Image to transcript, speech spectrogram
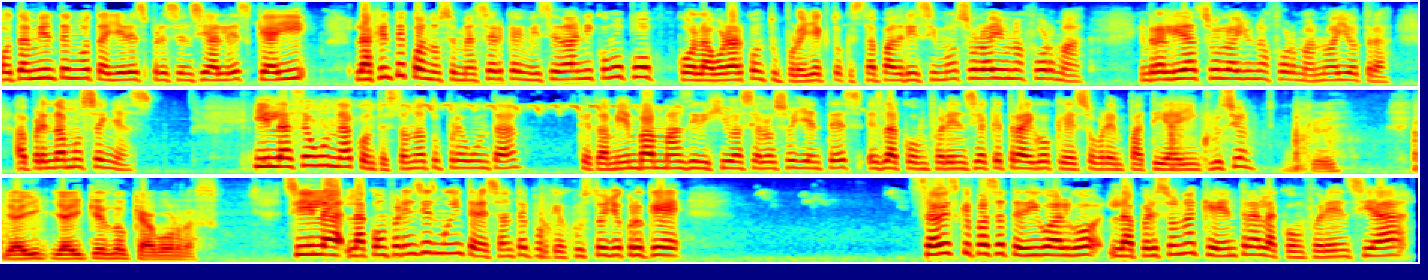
O también tengo talleres presenciales que ahí la gente cuando se me acerca y me dice, Dani, ¿cómo puedo colaborar con tu proyecto que está padrísimo? Solo hay una forma. En realidad solo hay una forma, no hay otra. Aprendamos señas. Y la segunda, contestando a tu pregunta, que también va más dirigido hacia los oyentes, es la conferencia que traigo que es sobre empatía e inclusión. Ok. ¿Y ahí, ¿Y ahí qué es lo que abordas? Sí, la, la conferencia es muy interesante porque justo yo creo que, ¿sabes qué pasa? Te digo algo, la persona que entra a la conferencia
